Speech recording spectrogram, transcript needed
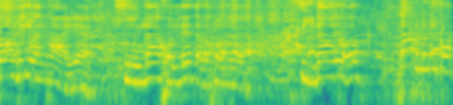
กล้องที่กำลังถ่ายเนี่ยซูมหน้าคนเล่นแต่ละคนเลยสีหน้าได้แบบว่าหน้าไปดูในกล่อง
